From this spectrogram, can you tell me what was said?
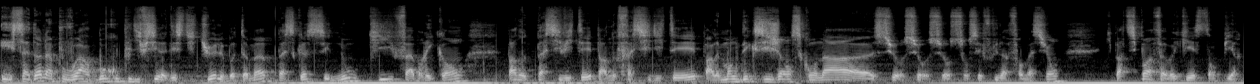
Et ça donne un pouvoir beaucoup plus difficile à destituer le bottom up parce que c'est nous qui fabriquons par notre passivité, par nos facilités, par le manque d'exigence qu'on a euh, sur sur sur sur ces flux d'informations, qui participent à fabriquer cet empire.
